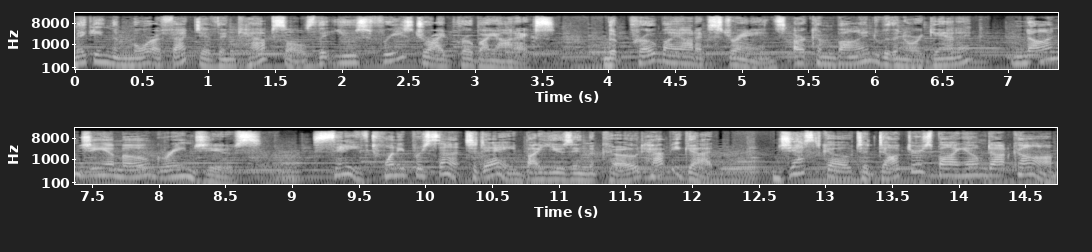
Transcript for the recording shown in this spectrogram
making them more effective than capsules that use freeze dried probiotics. The probiotic strains are combined with an organic, non GMO green juice. Save 20% today by using the code HAPPYGUT. Just go to doctorsbiome.com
